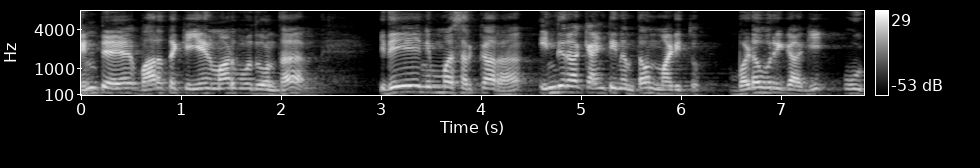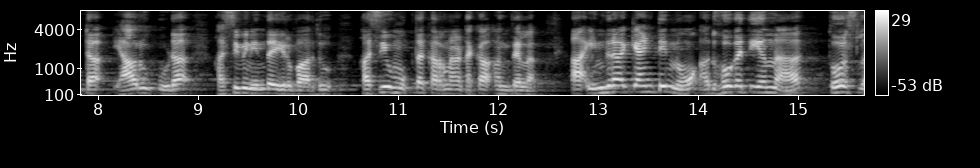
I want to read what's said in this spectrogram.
ಗಂಟೆ ಭಾರತಕ್ಕೆ ಏನು ಮಾಡ್ಬೋದು ಅಂತ? ಇದೇ ನಿಮ್ಮ ಸರ್ಕಾರ ಇಂದಿರಾ ಕ್ಯಾಂಟೀನ್ ಅಂತ ಒಂದು ಮಾಡಿತ್ತು. ಬಡವರಿಗಾಗಿ ಊಟ ಯಾರೂ ಕೂಡ ಹಸಿವಿನಿಂದ ಇರಬಾರ್ದು. ಹಸಿವು ಮುಕ್ತ ಕರ್ನಾಟಕ ಅಂತೆಲ್ಲ. ಆ ಇಂದಿರಾ ಕ್ಯಾಂಟೀನ್ ಅಧೋಗತಿಯನ್ನ ತೋರಿಸ್ಲ.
